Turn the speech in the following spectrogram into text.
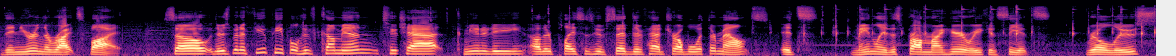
then you're in the right spot. So there's been a few people who've come in to chat, community, other places who've said they've had trouble with their mounts. It's mainly this problem right here where you can see it's real loose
